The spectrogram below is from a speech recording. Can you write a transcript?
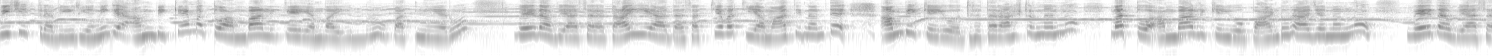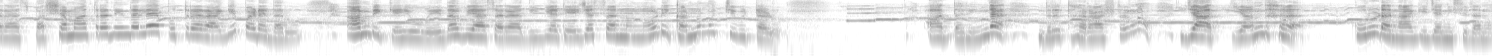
ವಿಚಿತ್ರ ವೀರ್ಯನಿಗೆ ಅಂಬಿಕೆ ಮತ್ತು ಅಂಬಾಲಿಕೆ ಎಂಬ ಇಬ್ಬರು ಪತ್ನಿಯರು, ವೇದವ್ಯಾಸರ ತಾಯಿಯಾದ ಸತ್ಯವತಿಯ ಮಾತಿನಂತೆ ಅಂಬಿಕೆಯು ಧೃತರಾಷ್ಟ್ರನನ್ನು ಮತ್ತು ಅಂಬಾಲಿಕೆಯು ಪಾಂಡುರಾಜನನ್ನು ವೇದವ್ಯಾಸರ ಸ್ಪರ್ಶ ಮಾತ್ರದಿಂದಲೇ ಪುತ್ರರಾಗಿ ಪಡೆದರು. ಅಂಬಿಕೆಯು ವೇದವ್ಯಾಸರ ದಿವ್ಯ ತೇಜಸ್ಸನ್ನು ನೋಡಿ ಕಣ್ಣು ಮುಚ್ಚಿಬಿಟ್ಟಳು. ಆದ್ದರಿಂದ ಧೃತರಾಷ್ಟ್ರನು ಜಾತ್ಯಂಧ ಕುರುಡನಾಗಿ ಜನಿಸಿದನು.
